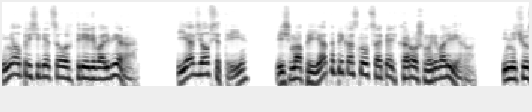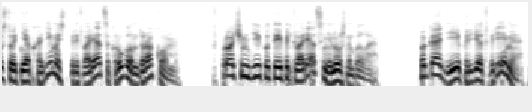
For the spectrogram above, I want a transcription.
имел при себе целых три револьвера. Я взял все три. Весьма приятно прикоснуться опять к хорошему револьверу и не чувствовать необходимость притворяться круглым дураком. Впрочем, Дику-то и притворяться не нужно было. «Погоди, придет время,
